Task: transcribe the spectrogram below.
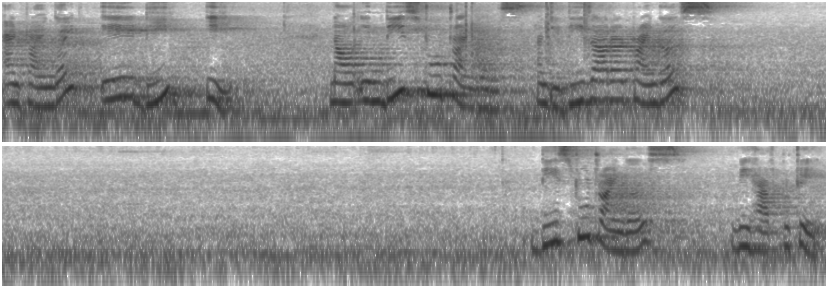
and triangle ADE now in these two triangles Anji, these are our triangles. These two triangles we have to take.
